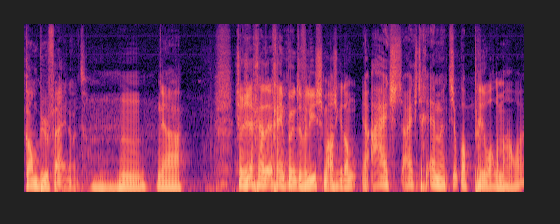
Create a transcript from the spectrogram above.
Cambuur, Feyenoord. Hmm, ja. Ik zou zeggen, geen puntenverlies. Maar als ik dan... Ja, Ajax, Ajax tegen Emmen. Het is ook wel pril allemaal, hè?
